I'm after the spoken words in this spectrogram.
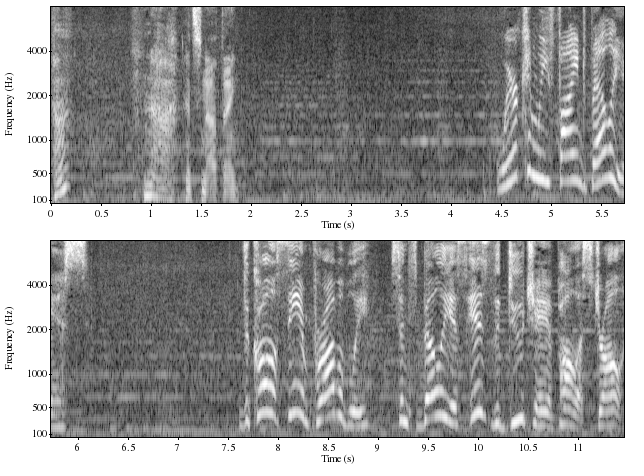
Huh? Nah, it's nothing. Where can we find Belius? The Colosseum, probably, since Belius is the Duce of Palestrale.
